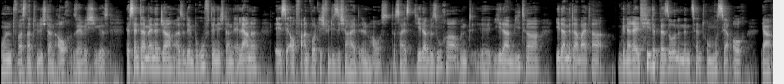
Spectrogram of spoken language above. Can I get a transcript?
Und was natürlich dann auch sehr wichtig ist, der Center Manager, also den Beruf, den ich dann erlerne, der ist ja auch verantwortlich für die Sicherheit im Haus. Das heißt, jeder Besucher und äh, jeder Mieter, jeder Mitarbeiter generell jede Person in dem Zentrum muss ja auch, ja,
